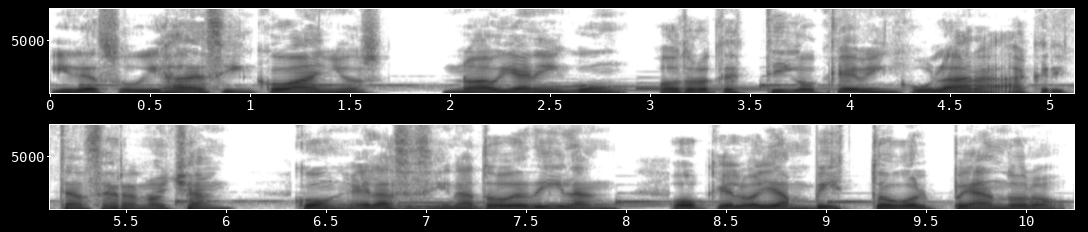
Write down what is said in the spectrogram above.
y de su hija de 5 años, no había ningún otro testigo que vinculara a Christian Serrano Chan con el asesinato de Dylan o que lo hayan visto golpeándolo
